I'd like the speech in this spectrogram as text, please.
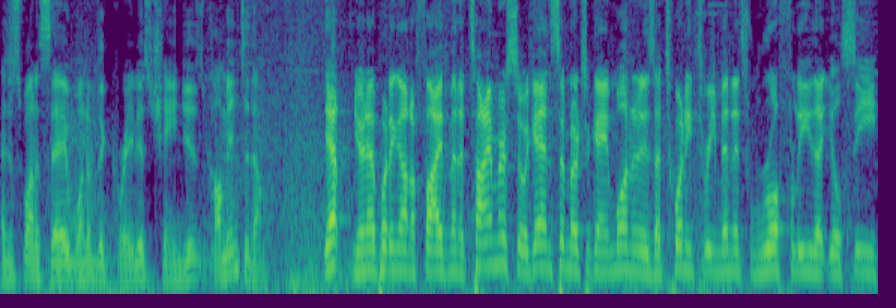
I just want to say one of the greatest changes come into them. Yep, you're now putting on a five-minute timer. So again, similar to game one, it is at 23 minutes roughly that you'll see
